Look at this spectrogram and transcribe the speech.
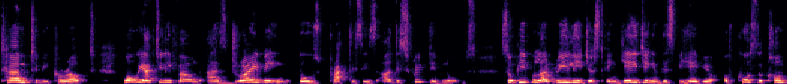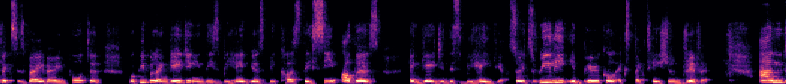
termed to be corrupt, what we actually found as driving those practices are descriptive norms. So people are really just engaging in this behavior. Of course, the context is very, very important, but people are engaging in these behaviors because they see others engage in this behavior. So it's really empirical expectation driven. And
